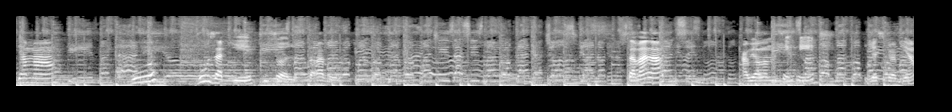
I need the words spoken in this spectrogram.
tigama, vous, vous habillez tout seul. Bravo. Ça va là? Are we all on the same page? J'espère bien.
